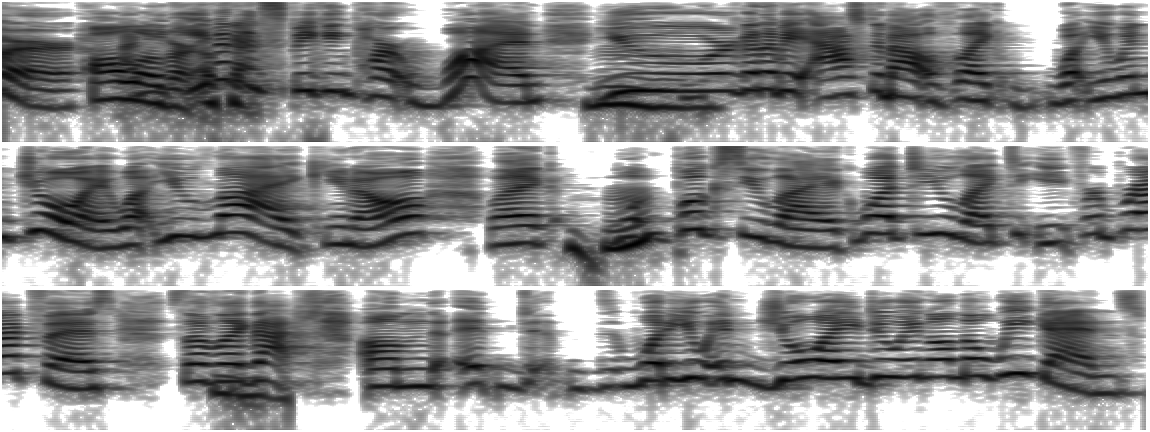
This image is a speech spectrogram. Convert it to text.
over, all I mean, over. Even okay. in speaking part one, mm. you're going to be asked about like what you enjoy, what you like. You know, like mm-hmm. what books you like, what do you like to eat for breakfast, stuff mm. like that. Um, it, what do you enjoy doing on the weekends?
